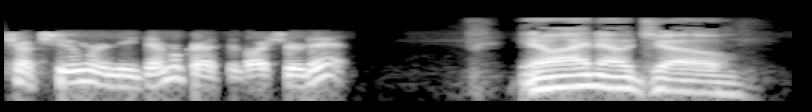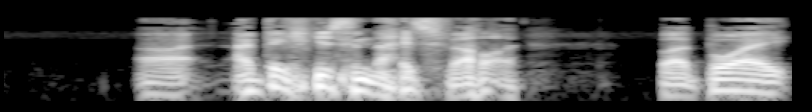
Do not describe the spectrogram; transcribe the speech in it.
Chuck Schumer and these Democrats have ushered in. You know, I know Joe. Uh, I think he's a nice fella, but boy,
